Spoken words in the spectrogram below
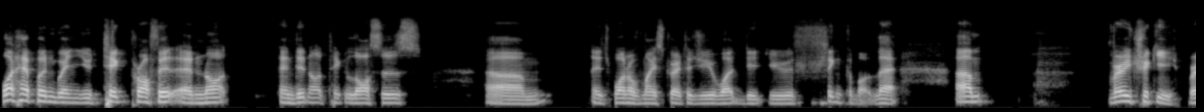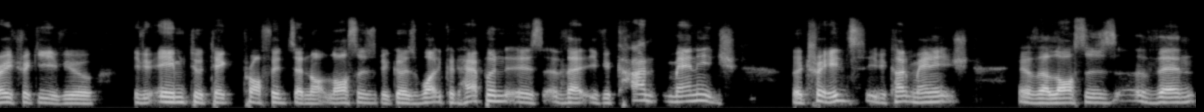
What happened when you take profit and not and did not take losses? Um, it's one of my strategy. What did you think about that? Um, very tricky very tricky if you if you aim to take profits and not losses because what could happen is that if you can't manage the trades if you can't manage the losses then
